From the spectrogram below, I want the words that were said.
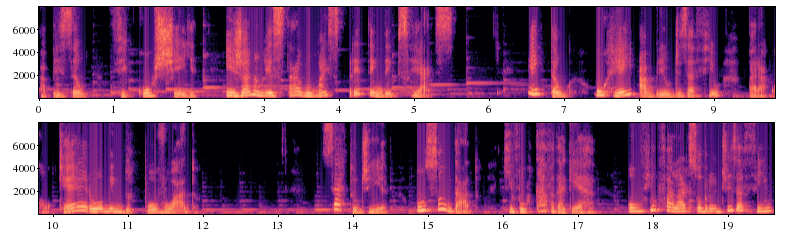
a prisão ficou cheia e já não restavam mais pretendentes reais. Então o rei abriu o desafio para qualquer homem do povoado. Certo dia, um soldado que voltava da guerra ouviu falar sobre o desafio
